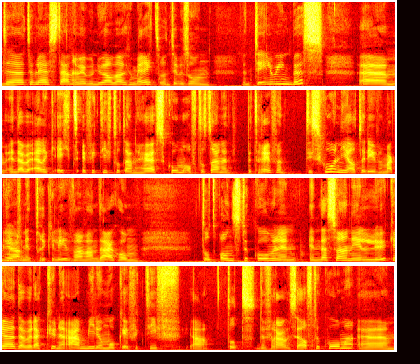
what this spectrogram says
te, Mhm. te blijven staan. En we hebben nu al wel gemerkt, want we hebben zo'n een tailoringbus. ehm, en dat we eigenlijk echt effectief tot aan huis komen of tot aan het bedrijf. Want het is gewoon niet altijd even makkelijk Ja. in het drukke leven van vandaag om tot ons te komen. En, en dat is wel een hele leuke, dat we dat kunnen aanbieden om ook effectief ja, tot de vrouw zelf te komen. Ehm,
